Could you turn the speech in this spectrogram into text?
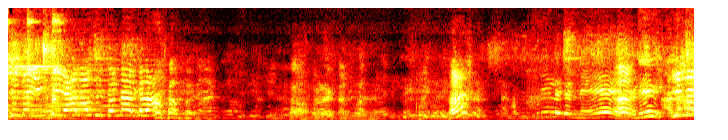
இல்லை. இங்க யாராவது சொன்னார்களா? இல்ல கண்ணே. ஆ, இல்லை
